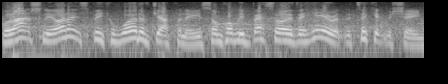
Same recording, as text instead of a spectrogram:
Well, actually, I don't speak a word of Japanese, so I'm probably better over here at the ticket machine.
